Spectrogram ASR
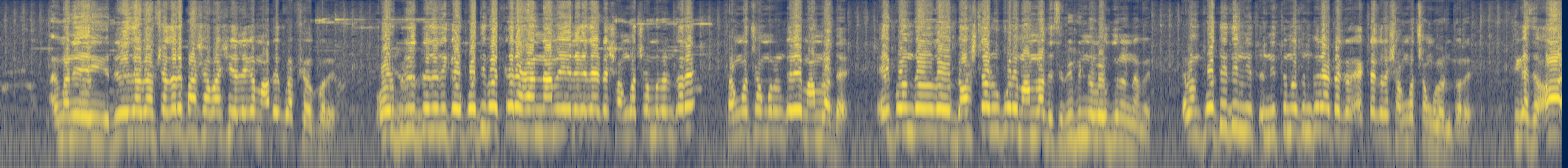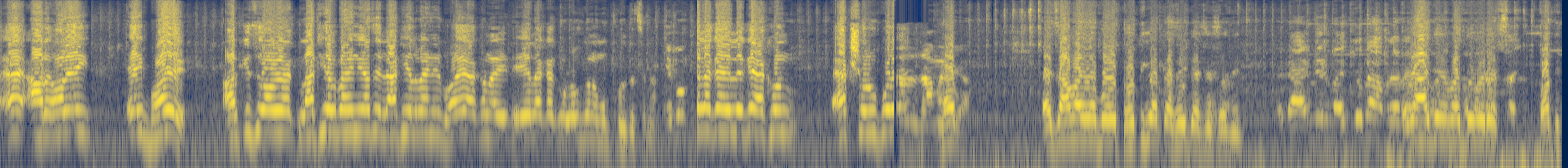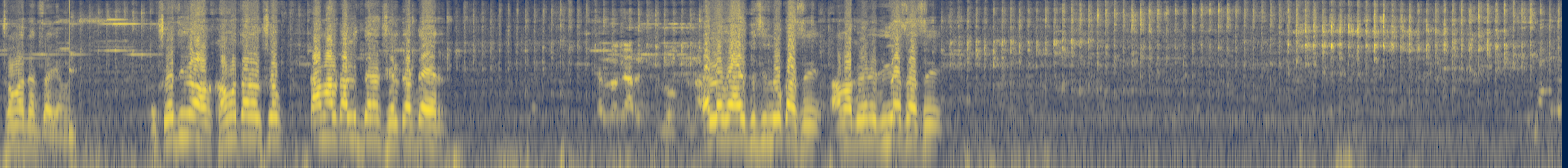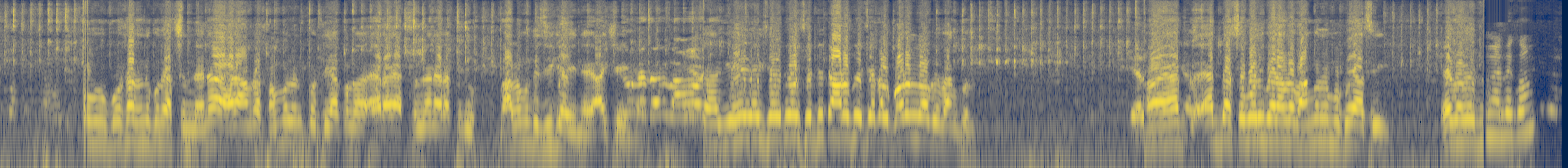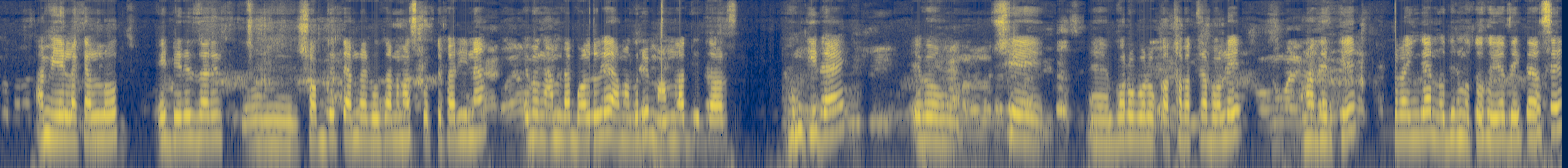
মানে এই রেজা ব্যবসা করে পাশাপাশি এলাকা মাদক ব্যবসাও করে। ওর বিরুদ্ধে যদি কেউ প্রতিবাদ করে হ্যাঁ নামে এলাকায় একটা সংবাদ সম্মেলন করে সংবাদ সম্মেলন করে মামলা দেয়। এই পর্যন্ত দশটার উপরে মামলা দিয়েছে বিভিন্ন লোকজনের নামে। এবং প্রতিদিন নিত্য- নতুন করে একটা একটা করে সংবাদ সম্মেলন করে। ঠিক আছে? অ- আর ওর এই এই ভয়ে আর কিছু আর লাঠিয়াল বাহিনী আছে লাঠিয়াল বাহিনীর ভয়ে এখন এই এলাকার লোকজন মুখ খুলতেছে না। এলাকা এলাকা এখন একশোর উপরে এই জামাই বহুত ক্ষতি করতে চাইতেছে সদিন। এটা আইনের মাধ্যমে সঠিক সমাধান চাই আমি ক্ষমতার সব কামাল শেল্টার দেয় কিছু লোক আছে আমাকে এখানে রিয়াজ আছে প্রশাসনে কোনো অ্যাকশন নেয় না আর আমরা সম্মেলন করছি এখন এরা অ্যাকশন নেয় না এরা কিছু ভালো মন্দ জিগাই নেই আইসেই না এই ওই সাইডে আরও বেশি এখন ঘরের লগে ভাঙ্গল হ্যাঁ পরিবার আমরা ভাঙ্গনের মুখে আছি। এভাবে বেগম, আমি এলাকার লোক, এই ডেরেজারের শব্দতে আমরা রোজা নামাজ করতে পারি না এবং আমরা বললে আমাদের মামলা দিয়ে দেওয়ার হুমকি দেয় এবং সে বড় বড় কথাবার্তা বলে আমাদেরকে নদীর মতো হয়ে যাইতে আছে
